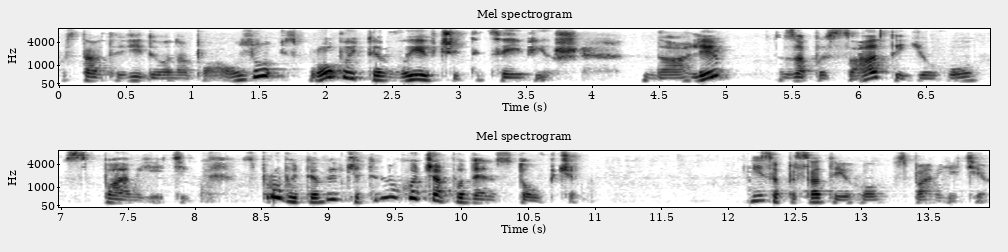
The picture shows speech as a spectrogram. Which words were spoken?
Поставте відео на паузу і спробуйте вивчити цей вірш. Далі записати його з пам'яті. Спробуйте вивчити ну, хоча б один стовпчик і записати його з пам'яті.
